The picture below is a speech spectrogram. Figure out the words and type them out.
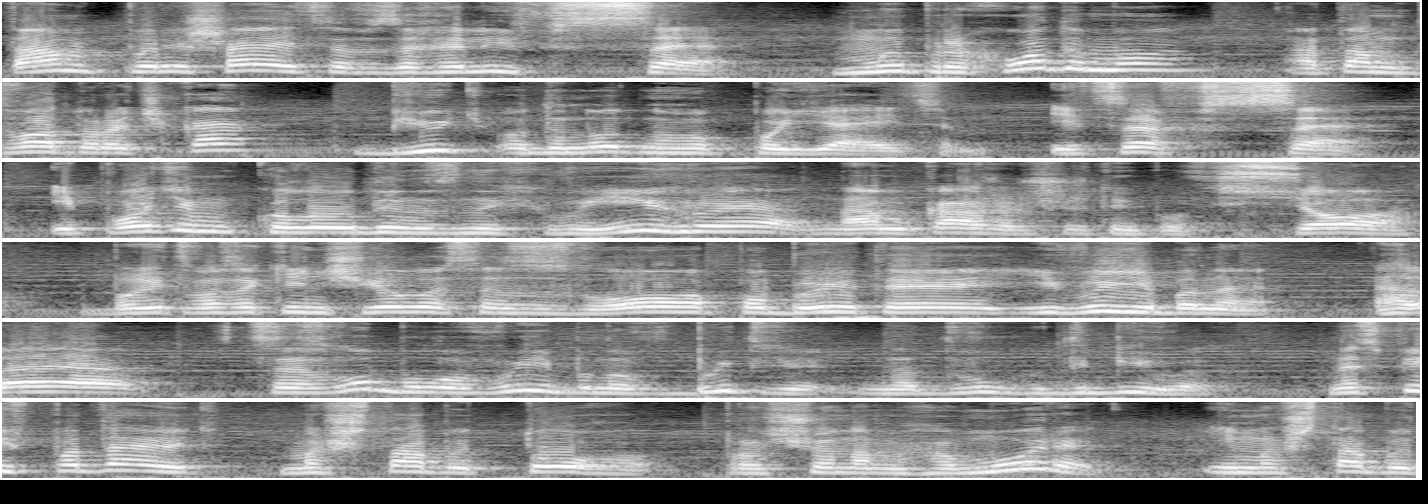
Там порішається взагалі все. Ми приходимо, а там два дурачка б'ють один одного по яйцям. І це все. І потім, коли один з них виігрує, нам кажуть, що типу, все, битва закінчилася, зло побите і виїбане. Але це зло було виїбано в битві на двох дебілах. Не співпадають масштаби того, про що нам говорять, і масштаби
